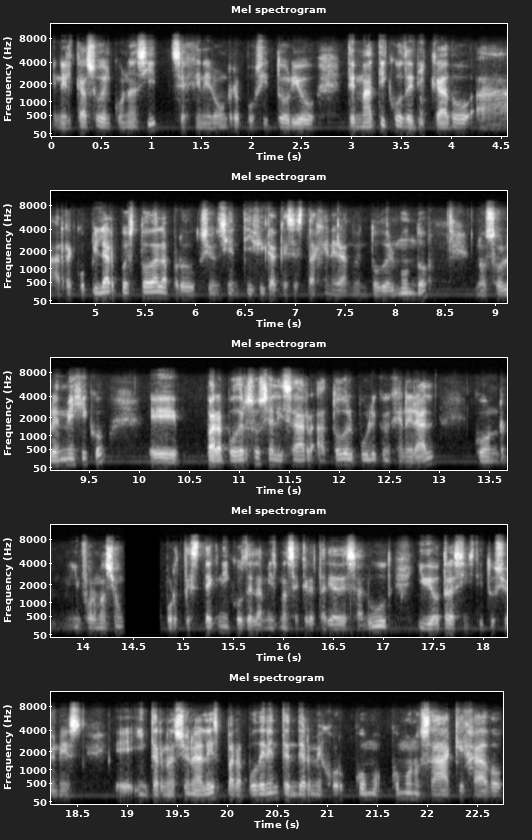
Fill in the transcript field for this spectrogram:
En el caso del CONACYT se generó un repositorio temático dedicado a recopilar pues toda la producción científica que se está generando en todo el mundo, no solo en México, eh, para poder socializar a todo el público en general con información reportes técnicos de la misma Secretaría de Salud y de otras instituciones eh, internacionales para poder entender mejor cómo, cómo nos ha aquejado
